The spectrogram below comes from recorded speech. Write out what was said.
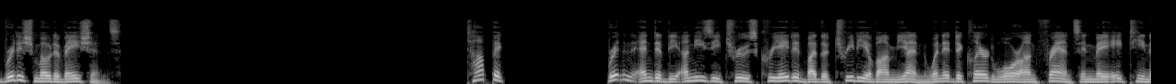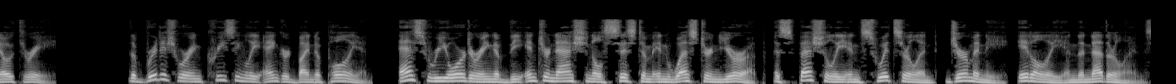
British motivations Britain ended the uneasy truce created by the Treaty of Amiens when it declared war on France in May 1803. The British were increasingly angered by Napoleon's reordering of the international system in Western Europe, especially in Switzerland, Germany, Italy and the Netherlands.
